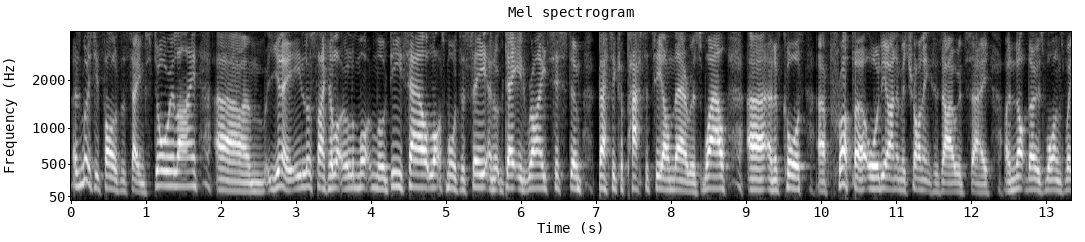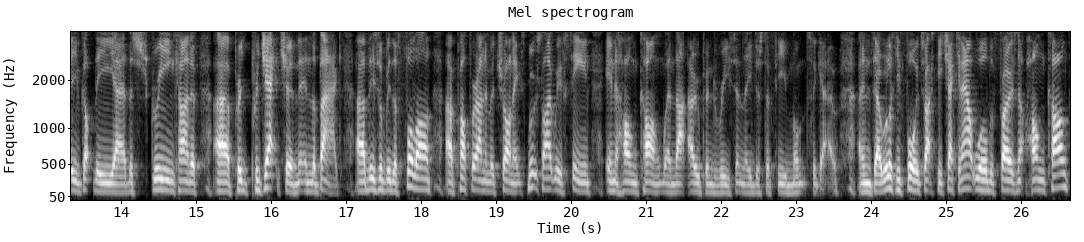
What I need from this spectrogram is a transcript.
As much as it follows the same storyline, um, you know, it looks like a lot, more, more, detail, lots more to see, an updated ride system, better capacity on there as well, uh, and of course, uh, proper audio animatronics, as I would say, and not those ones where you've got the uh, the screen kind of uh, pro projection in the back. Uh, these will be the full-on uh, proper animatronics, much like we've seen in Hong Kong when that opened recently, just a few months ago. And we're looking forward to actually checking out World of Frozen at Hong Kong.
